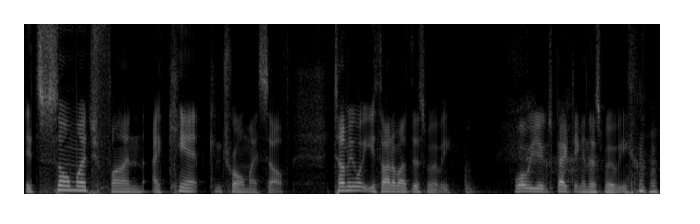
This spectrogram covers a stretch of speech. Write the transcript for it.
It's so much fun. I can't control myself. Tell me what you thought about this movie. What were you expecting in this movie?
